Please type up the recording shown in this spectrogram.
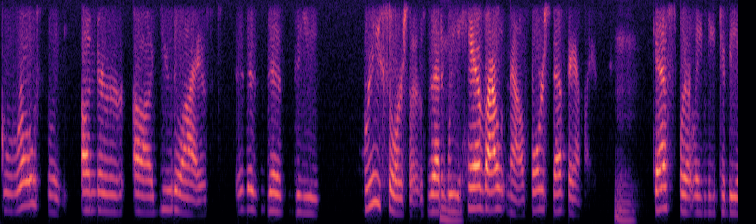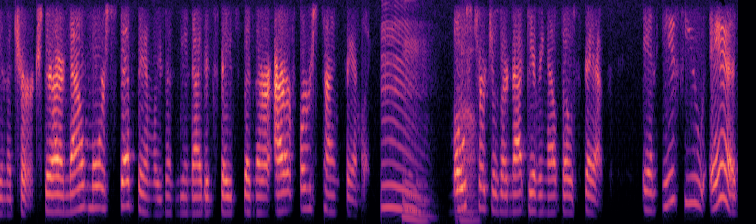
grossly under uh, utilized. The, the the resources that we have out now for step families desperately need to be in the church. There are now more step families in the United States than there are first time families. Most churches are not giving out those stats. And if you add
